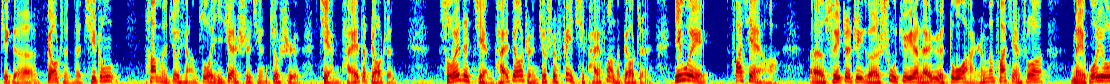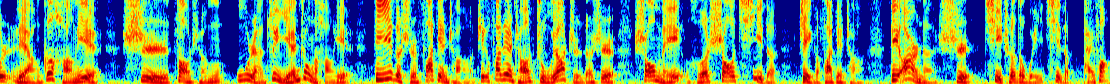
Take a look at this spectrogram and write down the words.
这个标准的。其中，他们就想做一件事情，就是减排的标准。所谓的减排标准，就是废气排放的标准。因为发现啊。呃，随着这个数据越来越多啊，人们发现说，美国有两个行业是造成污染最严重的行业。第一个是发电厂，这个发电厂主要指的是烧煤和烧气的这个发电厂。第二呢是汽车的尾气的排放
